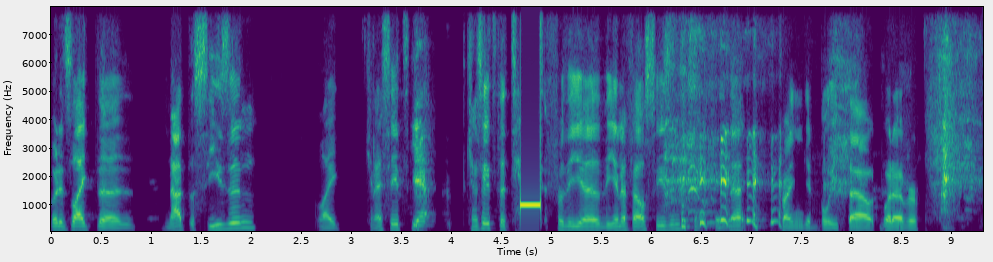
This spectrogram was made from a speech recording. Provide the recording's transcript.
but it's like the not the season. Like, can I say it's the, yeah? Can I say it's the t- for the uh, the NFL season? Can I say that? Probably can get bleeped out. Whatever.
